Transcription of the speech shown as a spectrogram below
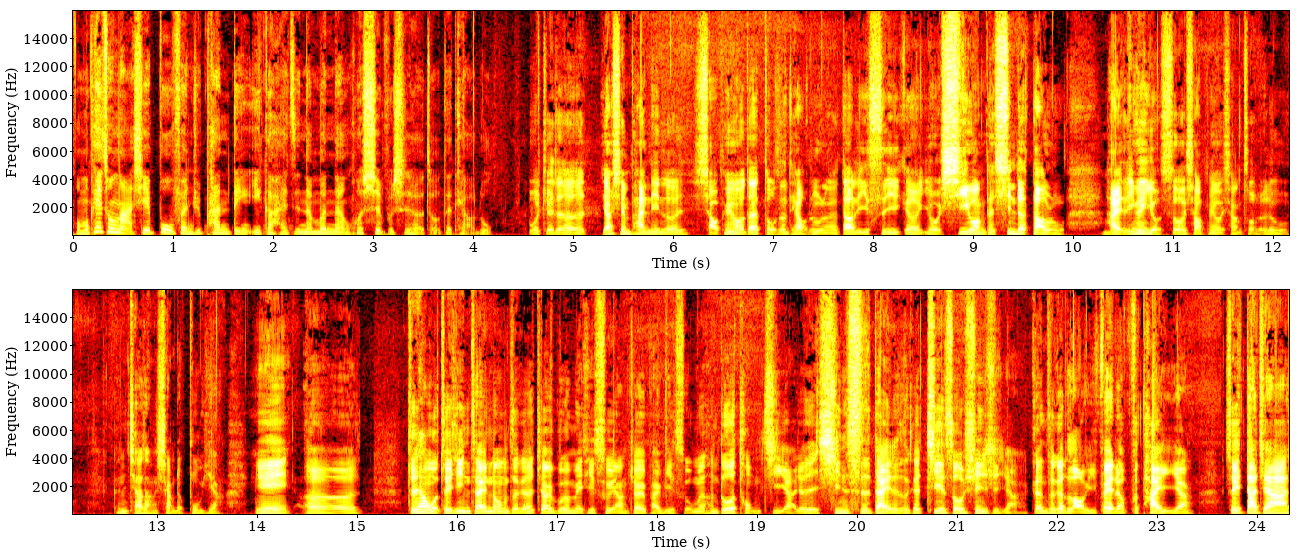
我们可以从哪些部分去判定一个孩子能不能或适不适合走这条路？我觉得要先判定说小朋友在走这条路呢，到底是一个有希望的新的道路，还是因为有时候小朋友想走的路跟家长想的不一样。因为呃，就像我最近在弄这个教育部的媒体素养教育白皮书，我们很多统计啊，就是新世代的这个接收讯息啊，跟这个老一辈的不太一样。所以大家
